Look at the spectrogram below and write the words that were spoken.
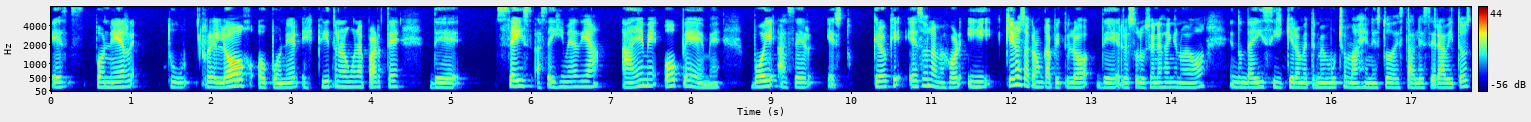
es poner tu reloj o poner escrito en alguna parte de 6 a 6 y media AM o PM, voy a hacer esto. Creo que eso es lo mejor. Y quiero sacar un capítulo de resoluciones de año nuevo en donde ahí sí quiero meterme mucho más en esto de establecer hábitos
